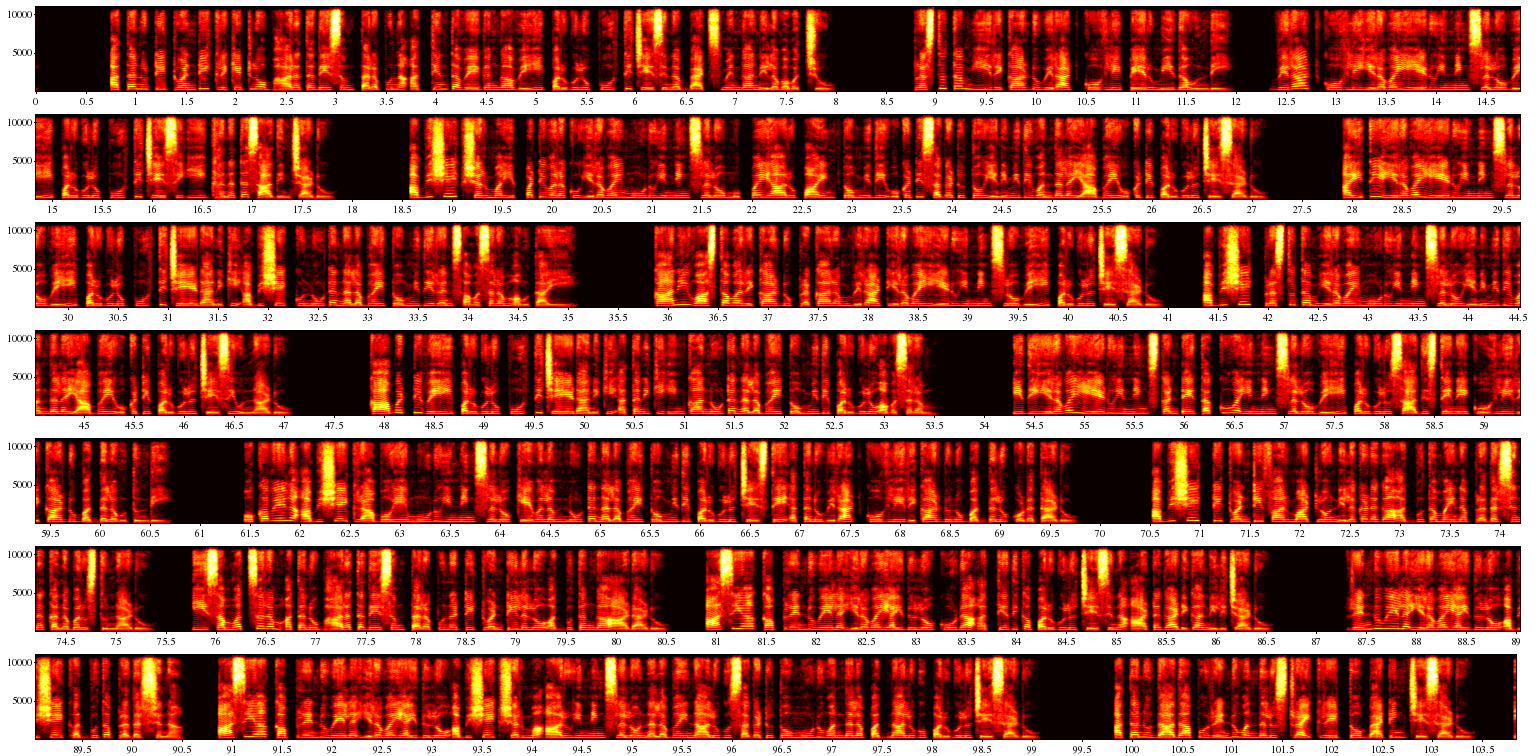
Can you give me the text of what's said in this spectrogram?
అతను టీ ట్వంటీ క్రికెట్లో భారతదేశం తరపున అత్యంత వేగంగా వెయ్యి పరుగులు పూర్తి చేసిన బ్యాట్స్మెన్గా నిలవవచ్చు. ప్రస్తుతం ఈ రికార్డు విరాట్ కోహ్లీ పేరు మీద ఉంది. విరాట్ కోహ్లీ ఇరవై ఏడు ఇన్నింగ్స్లలో వెయ్యి పరుగులు పూర్తి చేసి ఈ ఘనత సాధించాడు. అభిషేక్ శర్మ ఇప్పటివరకు ఇరవై మూడు ఇన్నింగ్స్లలో ముప్పై ఆరు పాయింట్ తొమ్మిది ఒకటి సగటుతో ఎనిమిది వందల యాభై ఒకటి పరుగులు చేశాడు. అయితే ఇరవై ఏడు ఇన్నింగ్స్లలో వెయ్యి పరుగులు పూర్తి చేయడానికి అభిషేక్కు నూట నలభై తొమ్మిది రన్స్ అవసరం అవుతాయి. కానీ వాస్తవ రికార్డు ప్రకారం విరాట్ ఇరవై ఏడు ఇన్నింగ్స్లో వెయ్యి పరుగులు చేశాడు. అభిషేక్ ప్రస్తుతం ఇరవై మూడు ఇన్నింగ్స్లలో ఎనిమిది వందల యాభై ఒకటి పరుగులు చేసి ఉన్నాడు. కాబట్టి వెయ్యి పరుగులు పూర్తి చేయడానికి అతనికి ఇంకా నూట నలభై తొమ్మిది పరుగులు అవసరం. ఇది ఇరవై ఏడు ఇన్నింగ్స్ కంటే తక్కువ ఇన్నింగ్స్లలో వెయ్యి పరుగులు సాధిస్తేనే కోహ్లీ రికార్డు బద్దలవుతుంది. ఒకవేళ అభిషేక్ రాబోయే మూడు ఇన్నింగ్స్లలో కేవలం నూట నలభై తొమ్మిది పరుగులు చేస్తే అతను విరాట్ కోహ్లీ రికార్డును బద్దలు కొడతాడు. అభిషేక్ టి ట్వంటీ ఫార్మాట్లో నిలకడగా అద్భుతమైన ప్రదర్శన కనబరుస్తున్నాడు. ఈ సంవత్సరం అతను భారతదేశం తరపున టి ట్వంటీలలో అద్భుతంగా ఆడాడు. ఆసియా కప్ రెండు వేల ఇరవై ఐదులో కూడా అత్యధిక పరుగులు చేసిన ఆటగాడిగా నిలిచాడు. రెండు వేల ఇరవై ఐదులో అభిషేక్ అద్భుత ప్రదర్శన. ఆసియా కప్ రెండు వేల ఇరవై ఐదులో అభిషేక్ శర్మ ఆరు ఇన్నింగ్స్లలో నలభై నాలుగు సగటుతో మూడు వందల పద్నాలుగు పరుగులు చేశాడు. అతను దాదాపు రెండు వందలు స్ట్రైక్ రేట్తో బ్యాటింగ్ చేశాడు.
